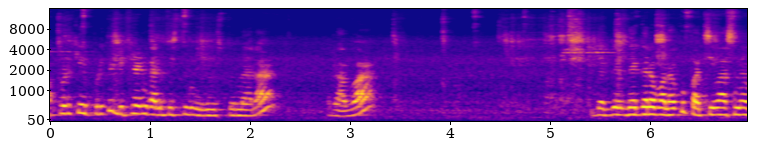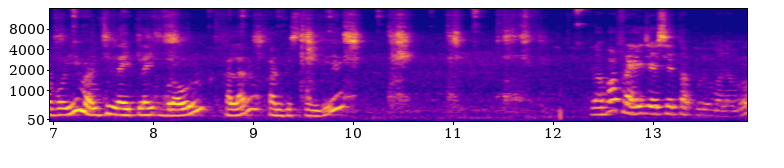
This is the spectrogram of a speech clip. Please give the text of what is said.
అప్పటికి ఇప్పటికి డిఫరెంట్ కనిపిస్తుంది చూస్తున్నారా? రవ్వ. దగ్గర దగ్గర మనకు పచ్చివాసన పోయి మంచి లైట్ లైట్ బ్రౌన్ కలర్ కనిపిస్తుంది. రవ్వ ఫ్రై చేసేటప్పుడు మనము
